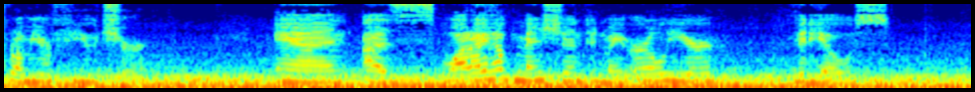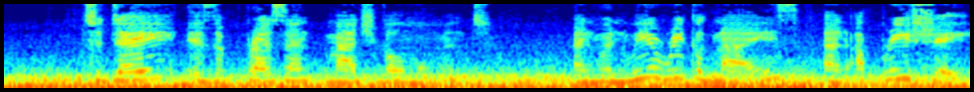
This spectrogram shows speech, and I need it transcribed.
from your future. And as what I have mentioned in my earlier videos, Today is the present magical moment. And when we recognize and appreciate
